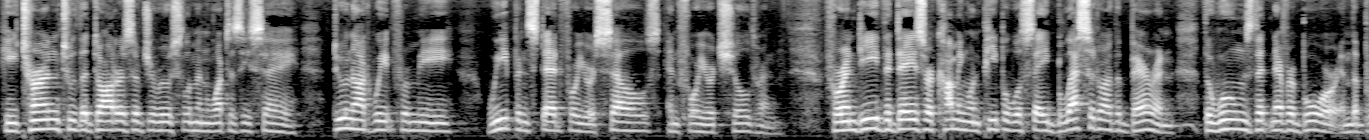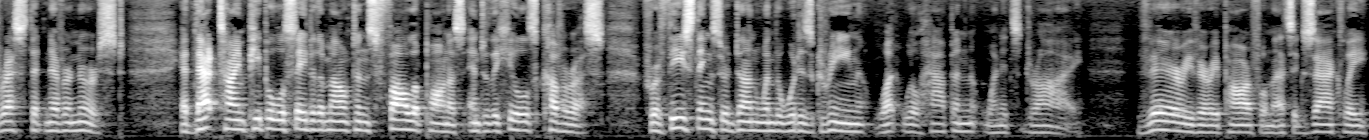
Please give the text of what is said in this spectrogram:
he turned to the daughters of Jerusalem, and what does he say? Do not weep for me, weep instead for yourselves and for your children. For indeed the days are coming when people will say, Blessed are the barren, the wombs that never bore, and the breasts that never nursed. At that time, people will say to the mountains, Fall upon us, and to the hills, Cover us. For if these things are done when the wood is green, what will happen when it's dry? Very, very powerful, and that's exactly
